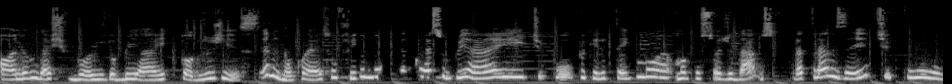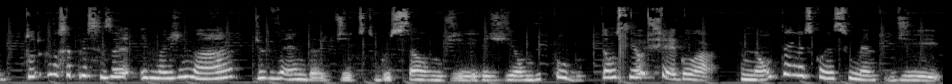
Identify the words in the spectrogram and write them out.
olham o dashboard do BI todos os dias. Eles não conhecem o filho, mas conhece o BI, tipo, porque ele tem uma, uma pessoa de dados para trazer, tipo, tudo que você precisa imaginar de venda, de distribuição, de região, de tudo. Então, se eu chego lá não tenho esse conhecimento de,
